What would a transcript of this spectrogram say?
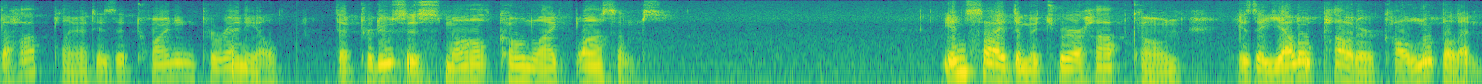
The hop plant is a twining perennial that produces small cone-like blossoms. Inside the mature hop cone is a yellow powder called lupulin.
